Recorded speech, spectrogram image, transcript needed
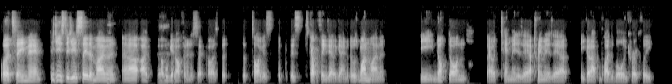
What a team, man! Did you did you see the moment? And I, I, I will get off it in a sec, guys. But the Tigers, there's a couple of things out of the game, but there was one moment he knocked on. They were ten meters out, twenty meters out. He got up and played the ball incorrectly.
